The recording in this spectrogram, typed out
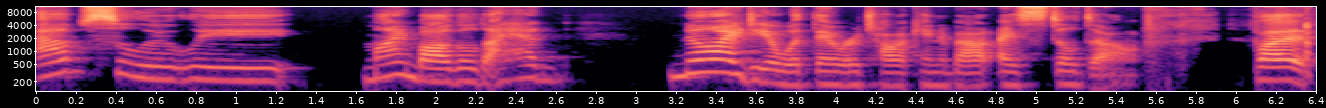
absolutely mind boggled. I had no idea what they were talking about. I still don't. But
